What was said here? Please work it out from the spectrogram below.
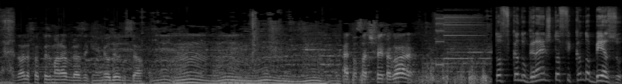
Mas olha que coisa maravilhosa aqui, meu Deus do céu. Hum, hum, hum, hum. Ah, tá satisfeito agora? Tô ficando grande, tô ficando obeso.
